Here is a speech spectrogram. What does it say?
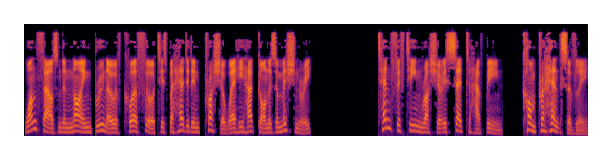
1009 Bruno of Querfurt is beheaded in Prussia where he had gone as a missionary. 1015 Russia is said to have been comprehensively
